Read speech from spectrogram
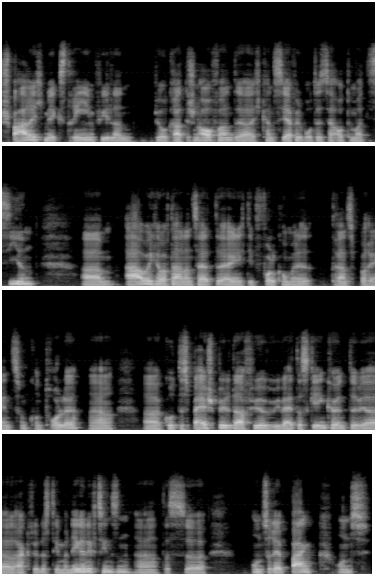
spare ich mir extrem viel an bürokratischen Aufwand. Ja. Ich kann sehr viel Prozesse automatisieren, ähm, aber ich habe auf der anderen Seite eigentlich die vollkommene Transparenz und Kontrolle. Ja. Äh, gutes Beispiel dafür, wie weit das gehen könnte, wäre aktuell das Thema Negativzinsen, dass äh, unsere Bank uns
